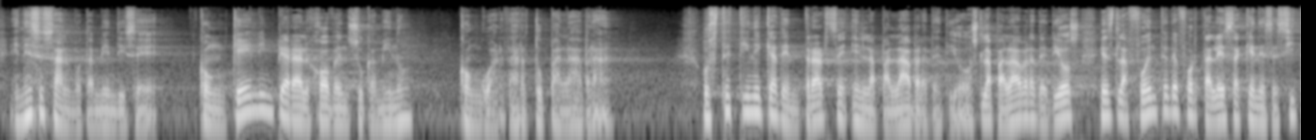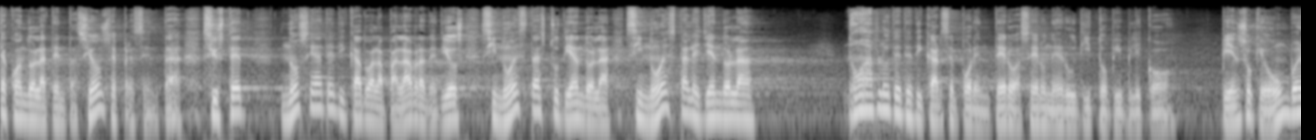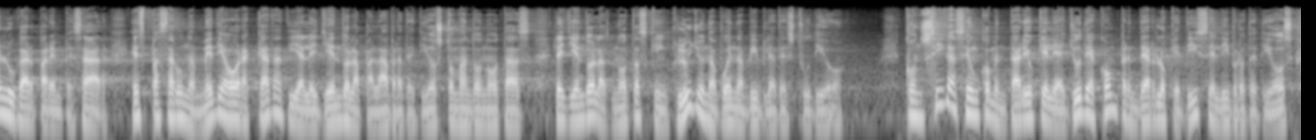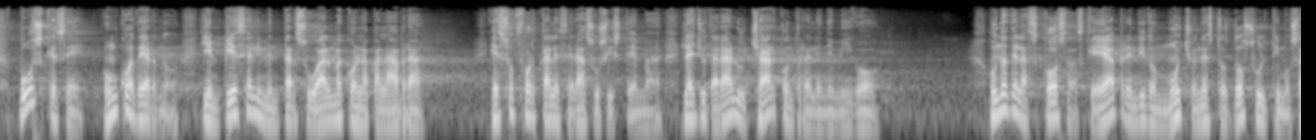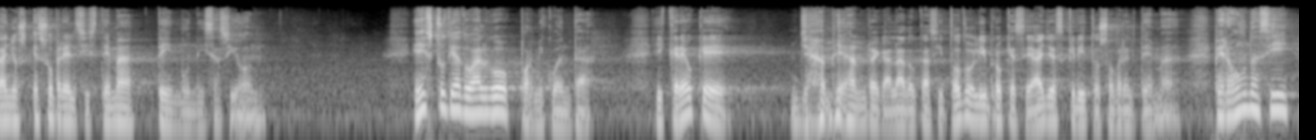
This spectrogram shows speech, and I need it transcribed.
En ese salmo también dice, ¿con qué limpiará el joven su camino? Con guardar tu palabra. Usted tiene que adentrarse en la palabra de Dios. La palabra de Dios es la fuente de fortaleza que necesita cuando la tentación se presenta. Si usted no se ha dedicado a la palabra de Dios, si no está estudiándola, si no está leyéndola, no hablo de dedicarse por entero a ser un erudito bíblico. Pienso que un buen lugar para empezar es pasar una media hora cada día leyendo la palabra de Dios, tomando notas, leyendo las notas que incluye una buena Biblia de estudio. Consígase un comentario que le ayude a comprender lo que dice el libro de Dios. Búsquese un cuaderno y empiece a alimentar su alma con la palabra. Eso fortalecerá su sistema, le ayudará a luchar contra el enemigo. Una de las cosas que he aprendido mucho en estos dos últimos años es sobre el sistema de inmunización. He estudiado algo por mi cuenta y creo que ya me han regalado casi todo libro que se haya escrito sobre el tema, pero aún así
